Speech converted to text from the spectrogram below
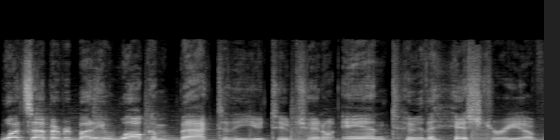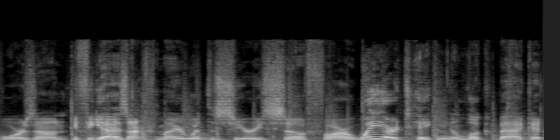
What's up everybody, welcome back to the YouTube channel and to the history of Warzone. If you guys aren't familiar with the series so far, we are taking a look back at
